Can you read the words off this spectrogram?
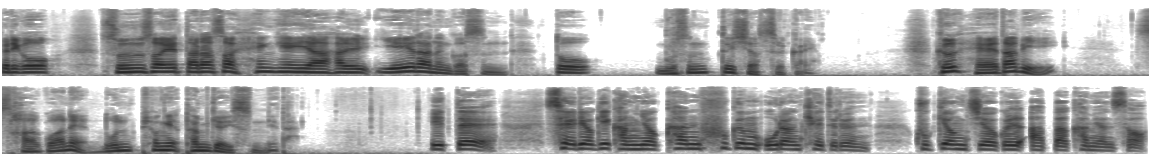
그리고 순서에 따라서 행해야 할 예라는 것은 또 무슨 뜻이었을까요? 그 해답이 사관의 논평에 담겨 있습니다. 이때 세력이 강력한 후금 오랑캐들은 국경 지역을 압박하면서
